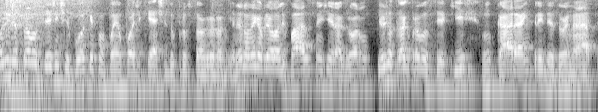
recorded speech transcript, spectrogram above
Boas-vindas para você, gente boa que acompanha o podcast do Profissão Agronomia. Meu nome é Gabriel Olivares, sou engenheiro agrônomo e hoje eu trago para você aqui um cara empreendedor nato,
